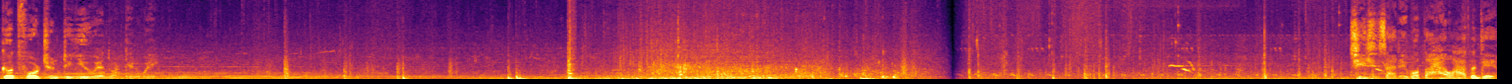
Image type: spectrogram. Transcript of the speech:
Good fortune to you, Edward Kenway. Jesus, Addy, what the hell happened here?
